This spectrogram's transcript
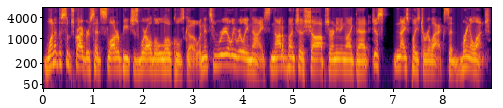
One of the subscribers said Slaughter Beach is where all the locals go, and it's really, really nice. Not a bunch of shops or anything like that, just nice place to relax. Said bring a lunch.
